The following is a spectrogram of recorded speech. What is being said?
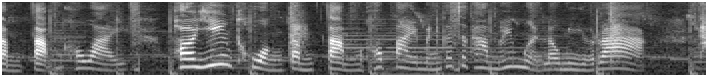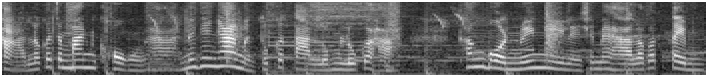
ต่ำๆเข้าไว้ พอยิ่งถ่วงต่ำๆเข้าไป มันก็จะทำให้เหมือนเรามีราก ฐานเราก็จะมั่นคงนะคะนึกง่ายๆเหมือนตุ๊กตาล้มลุกอะค่ะ ข้างบนไม่มีเลยใช่ไหมคะแล้วก็เต็มไป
